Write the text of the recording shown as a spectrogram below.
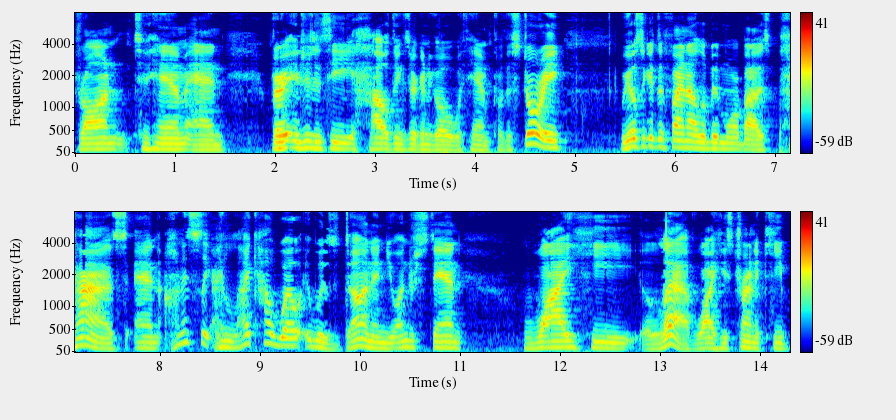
drawn to him and very interested to see how things are going to go with him for the story. We also get to find out a little bit more about his past. And honestly, I like how well it was done and you understand why he left, why he's trying to keep,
